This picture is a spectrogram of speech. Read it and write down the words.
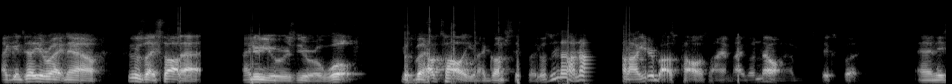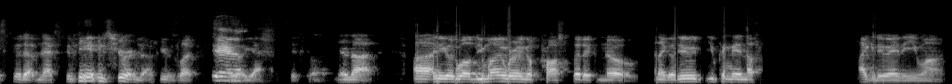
I can tell you right now, as soon as I saw that, I knew you were Zero Wolf. He goes, But how tall are you? And I go, I'm six foot. He goes, No, no, no, you're about as tall as I am. I go, No, I'm six foot. And he stood up next to me, and sure enough, he was like, Yeah. go, Yeah, six foot. You're not. Uh, and he goes, Well, do you mind wearing a prosthetic nose? And I go, Dude, you pay me enough. I can do anything you want.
